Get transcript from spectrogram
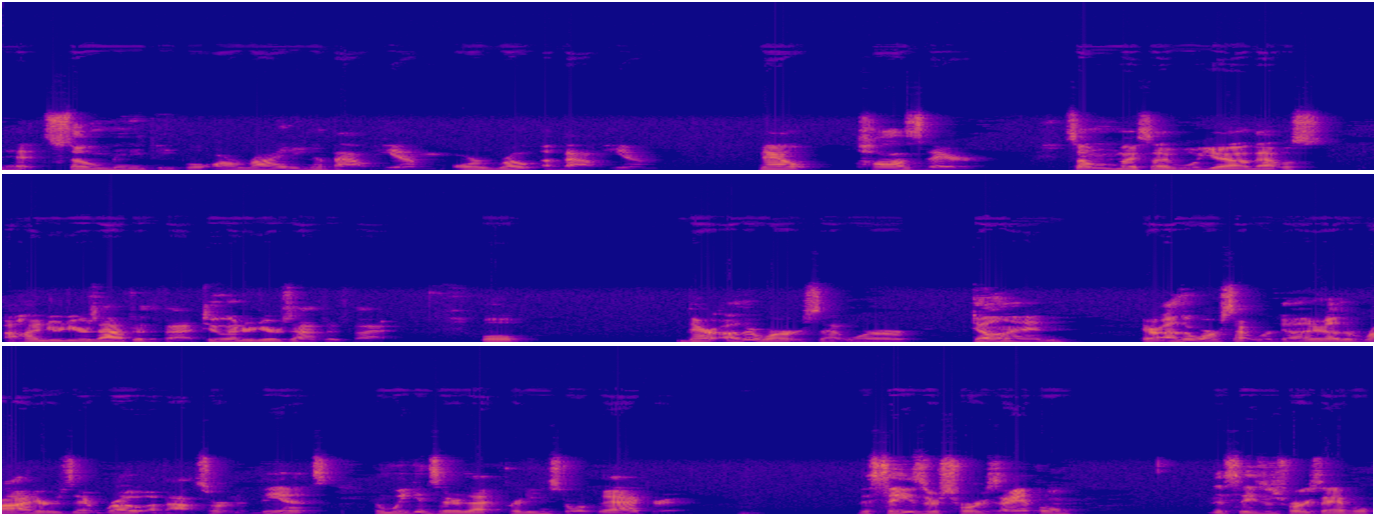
that so many people are writing about him or wrote about him? Now, pause there. Some may say, well, yeah, that was 100 years after the fact, 200 years after the fact. Well, there are other works that were done. There are other works that were done and other writers that wrote about certain events, and we consider that pretty historically accurate. The Caesars, for example, the Caesars, for example,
